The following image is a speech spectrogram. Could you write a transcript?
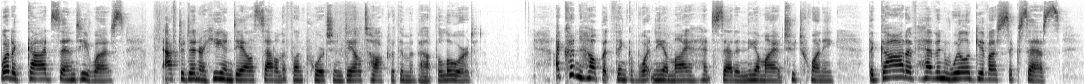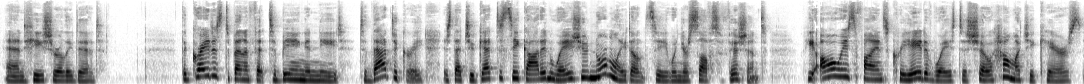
What a godsend he was. After dinner, he and Dale sat on the front porch and Dale talked with him about the Lord. I couldn't help but think of what Nehemiah had said in Nehemiah 2:20, "The God of heaven will give us success," and he surely did. The greatest benefit to being in need, to that degree, is that you get to see God in ways you normally don't see when you're self sufficient. He always finds creative ways to show how much He cares.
